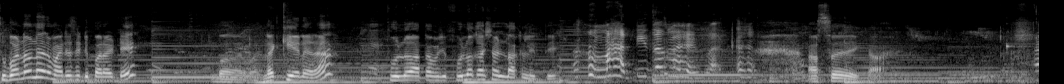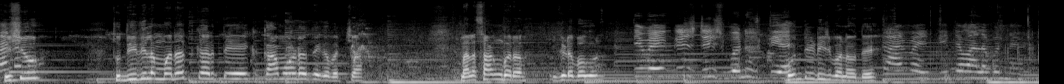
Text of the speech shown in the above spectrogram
तू बनवणार माझ्यासाठी पराठे? बर बर. नक्की येणार हा? फुलं आता म्हणजे फुलं कशाला टाकलेत ते? असं आहे का? इशू तू दीदीला मदत करते का काम वाढवते का बच्चा? मला सांग बरं इकडे बघून. ती वेगळीच डिश बनवते. कोणती डिश बनवते? काय माहिती ते मला पण नाही माहिती.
